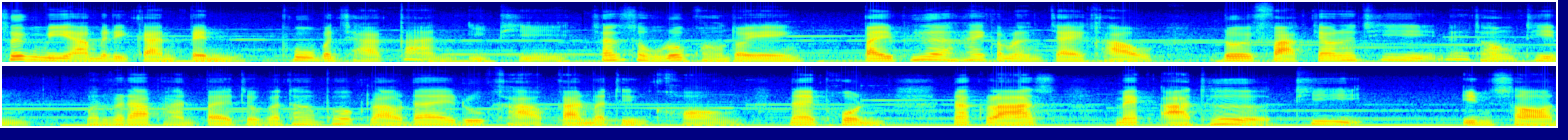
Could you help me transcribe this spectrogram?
ซึ่งมีอเมริกันเป็นผู้บัญชาการอีกที ฉันส่งรูปของตัวเองไปเพื่อให้กำลังใจเขา โดยฝากเจ้าหน้าที่ในท้องถิ่น วันเวลาผ่านไปจนกระทั่งพวกเราได้รู้ข่าวการมาถึงของนายพลนักลาสแม็กอาเธอร์ที่อินซอน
